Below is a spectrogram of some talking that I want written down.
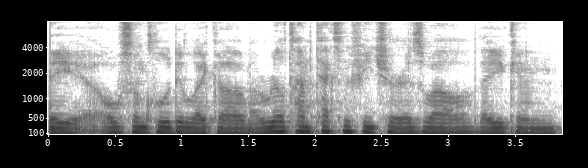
They also included like a, a real time texting feature as well that you can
